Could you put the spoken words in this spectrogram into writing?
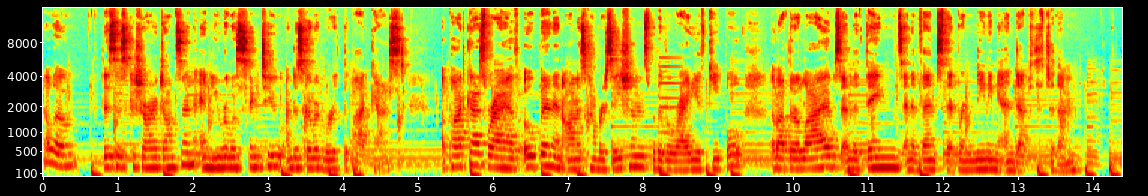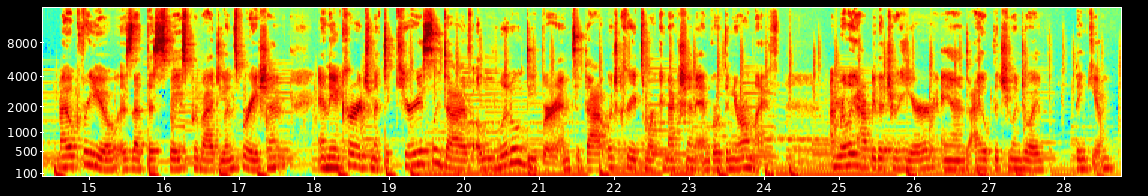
Hello, this is Kashara Johnson, and you are listening to Undiscovered Worth, the podcast, a podcast where I have open and honest conversations with a variety of people about their lives and the things and events that bring meaning and depth to them. My hope for you is that this space provides you inspiration and the encouragement to curiously dive a little deeper into that which creates more connection and growth in your own life. I'm really happy that you're here, and I hope that you enjoy. Thank you.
